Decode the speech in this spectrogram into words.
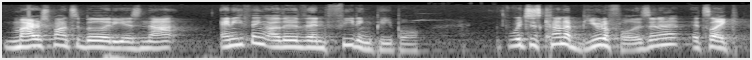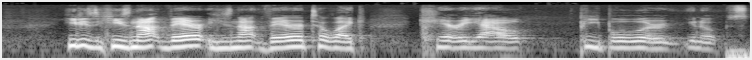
My responsibility is not anything other than feeding people." which is kind of beautiful, isn't it? It's like he does, he's not there. He's not there to like carry out people or you know s-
